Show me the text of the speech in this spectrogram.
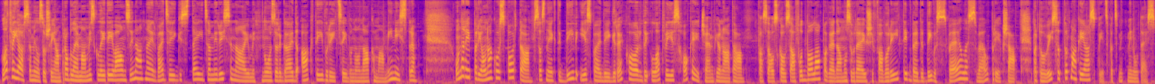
Latvijā samilzušajām problēmām izglītībā un zinātnē ir vajadzīgi steidzami risinājumi. Nozara gaida aktīvu rīcību no nākamā ministra. Un arī par jaunāko sportā sasniegti divi iespaidīgi rekordi Latvijas hokeja čempionātā. Pasaules kausā futbolā pagaidām uzvarējuši favorīti, bet divas spēles vēl priekšā. Par to visu turpmākajās 15 minūtēs.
